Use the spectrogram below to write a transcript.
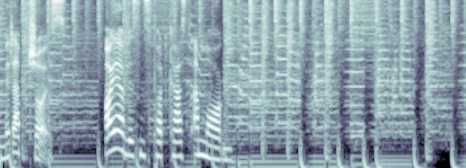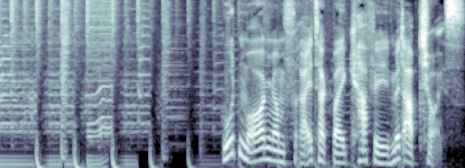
mit Upchoice, euer Wissenspodcast am Morgen. Guten Morgen am Freitag bei Kaffee mit Upchoice.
